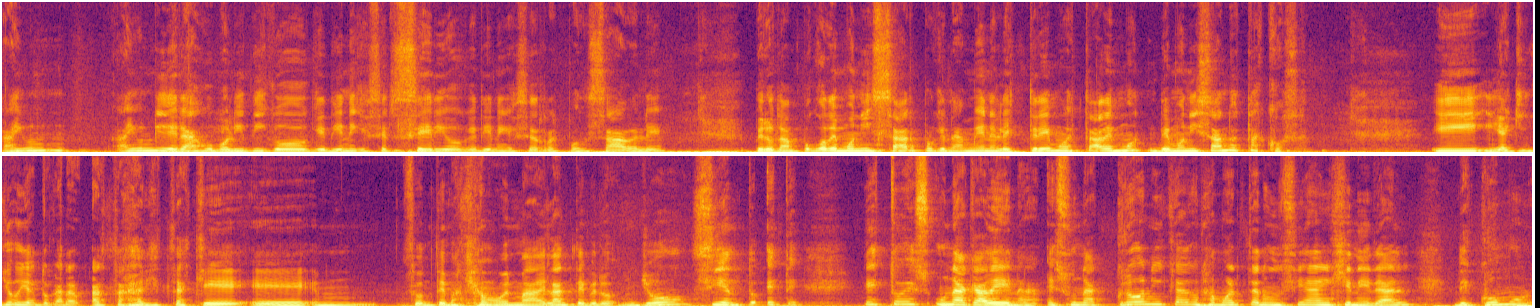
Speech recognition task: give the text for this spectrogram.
hay un, hay un liderazgo político que tiene que ser serio, que tiene que ser responsable, pero tampoco demonizar, porque también el extremo está demonizando estas cosas. Y, aquí yo voy a tocar hartas aristas que eh, mm, son temas que vamos a ver más adelante, pero yo siento, este, esto es una cadena, es una crónica de una muerte anunciada en general, de cómo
